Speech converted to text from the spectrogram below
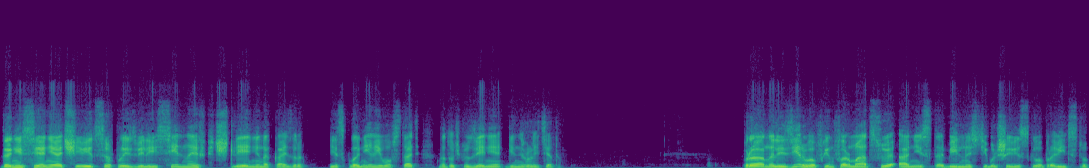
Донесения очевидцев произвели сильное впечатление на кайзера и склонили его встать на точку зрения генералитета. Проанализировав информацию о нестабильности большевистского правительства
